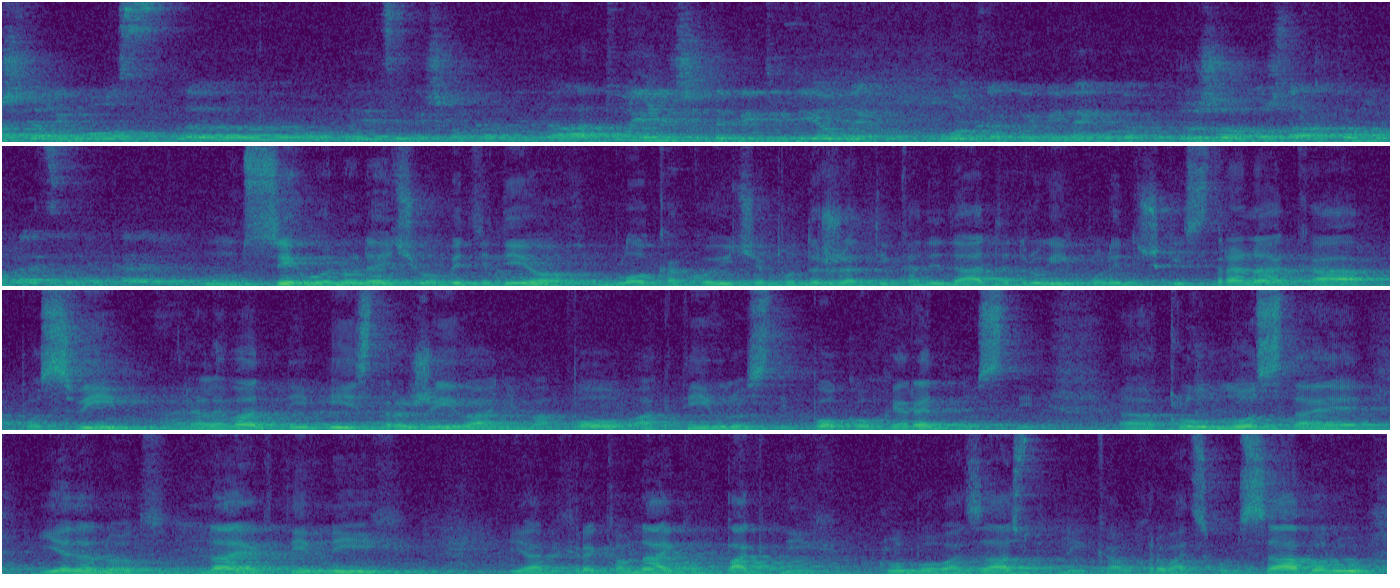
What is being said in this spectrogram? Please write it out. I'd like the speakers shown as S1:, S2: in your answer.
S1: razmišlja li Most e, o predsjedničkom kandidatu ili ćete biti dio nekog bloka koji bi nekoga podržao, možda aktualnog predsjednika ili...
S2: Mm, Sigurno nećemo biti dio bloka koji će podržati kandidate drugih političkih stranaka po svim relevantnim istraživanjima, po aktivnosti, po koherentnosti. E, Klub Mosta je jedan od najaktivnijih, ja bih rekao najkompaktnijih klubova zastupnika u Hrvatskom saboru. E,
